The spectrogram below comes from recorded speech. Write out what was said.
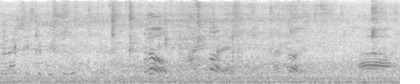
Поворачиваюсь такой сижу. Hello, I'm sorry. I'm sorry. Uh,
